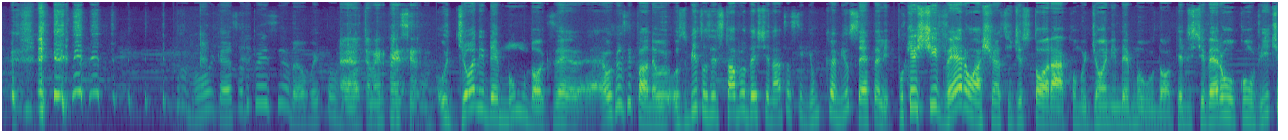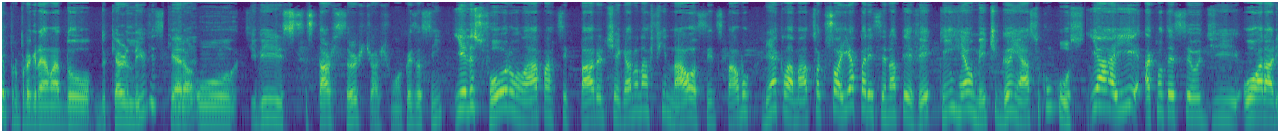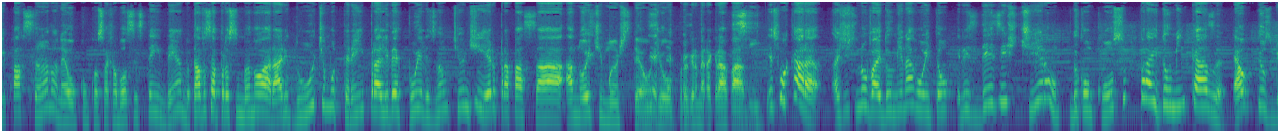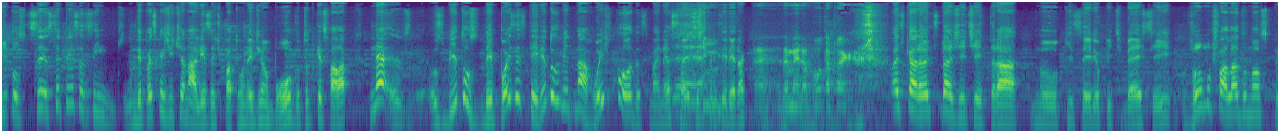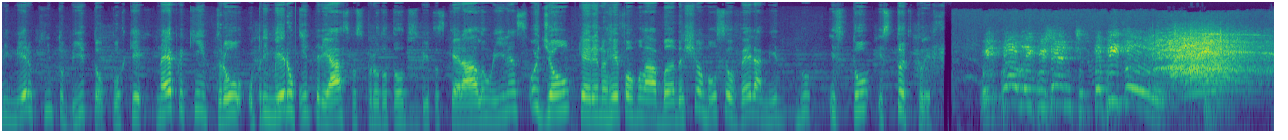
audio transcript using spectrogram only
Muito bom, cara. Essa eu não conhecia, não. Muito bom. É, eu também não conhecia, não. O Johnny The Moondogs é, é o que você fala, né? Os Beatles eles estavam destinados a seguir um caminho certo ali. Porque eles tiveram a chance de estourar como Johnny The Moondogs. Eles tiveram o convite pro programa do, do Kerry Lewis, que era o TV Star Search, eu acho, uma coisa assim. E eles foram lá, participaram, eles chegaram na final, assim, eles estavam bem aclamados, só que só ia aparecer na TV quem realmente ganhasse o concurso. E aí aconteceu de o horário passando, né? O concurso acabou se estendendo. Tava se aproximando o horário do último trem pra Liverpool. Eles não tinham dinheiro pra passar a noite em Manchester, onde o programa era gravado. Sim. Eles falaram, cara, a gente não vai dormir na rua. Então, eles desistiram do concurso pra ir dormir em casa. É o que os Beatles. Você pensa assim, depois que a gente analisa, tipo, a turnê de Hamburgo, tudo que eles falaram, né? Os Beatles, depois eles teriam dormido na rua e foda-se. Mas nessa É. época eles preferiram É, era melhor voltar pra casa. mas, cara, antes da gente entrar no que seria o Pit Best aí, vamos falar do nosso primeiro quinto Beatle, porque na época que entrou o primeiro, entre aspas, produtor dos Beatles, que era Alan Williams, o John, querendo reformular a banda, chamou seu velho amigo Stu Sutcliffe. We proudly present the Beatles!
